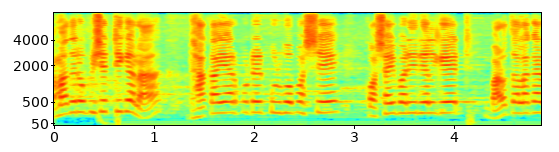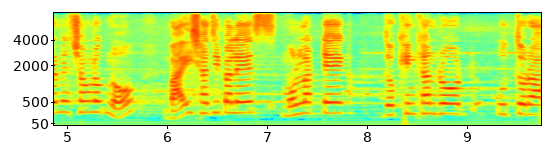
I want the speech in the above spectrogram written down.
আমাদের অফিসের ঠিকানা ঢাকা এয়ারপোর্টের পূর্ব পাশে কসাইবাড়ি রেলগেট, বারোতলা গার্মেন্টস সংলগ্ন বাইশ হাজি প্যালেস, মোল্লারটেক দক্ষিণখান রোড, উত্তরা,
